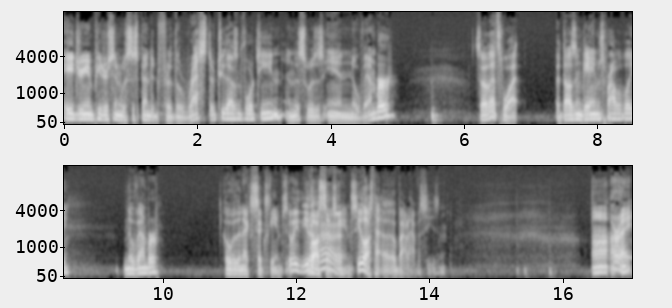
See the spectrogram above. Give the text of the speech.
Adrian Peterson was suspended for the rest of 2014, and this was in November. So that's what a dozen games probably. November over the next six games. So he, he lost six games. He lost ha- about half a season. Uh, all right.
